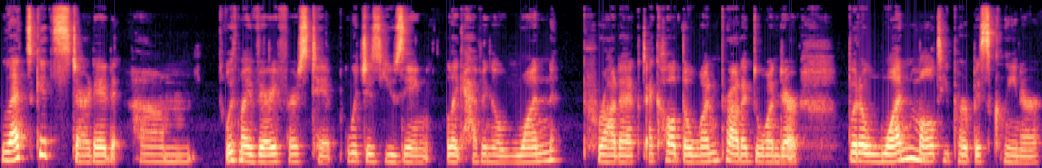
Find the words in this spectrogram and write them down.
let's get started. Um, with my very first tip, which is using like having a one product, I call it the one product wonder, but a one multi purpose cleaner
